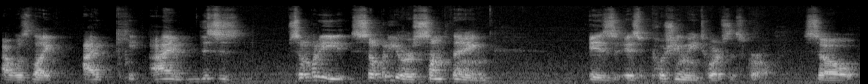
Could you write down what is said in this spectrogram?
I was like, I can't. I'm. This is somebody, somebody or something is is pushing me towards this girl. So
